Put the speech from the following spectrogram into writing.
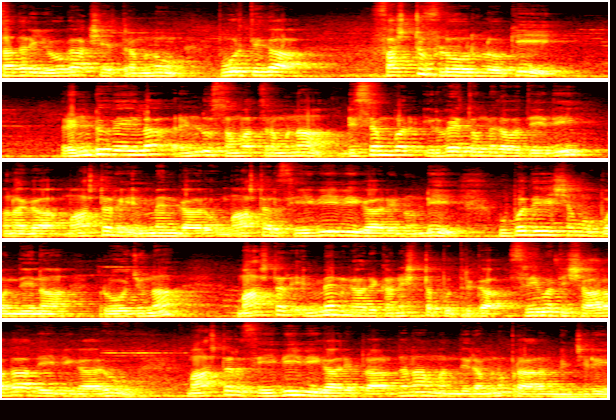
సదరి యోగా క్షేత్రమును పూర్తిగా ఫస్ట్ ఫ్లోర్లోకి రెండు వేల రెండు సంవత్సరమున డిసెంబర్ ఇరవై తొమ్మిదవ తేదీ అనగా మాస్టర్ ఎంఎన్ గారు మాస్టర్ సివివి గారి నుండి ఉపదేశము పొందిన రోజున మాస్టర్ ఎంఎన్ గారి కనిష్ట పుత్రిక శ్రీమతి శారదాదేవి గారు మాస్టర్ సివివి గారి ప్రార్థనా మందిరమును ప్రారంభించిరి.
